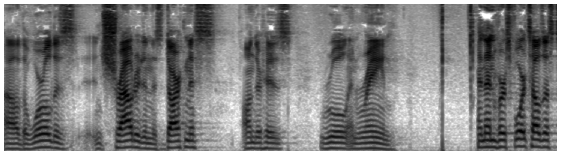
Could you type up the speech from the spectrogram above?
Uh, the world is enshrouded in this darkness under his rule and reign. And then verse 4 tells us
